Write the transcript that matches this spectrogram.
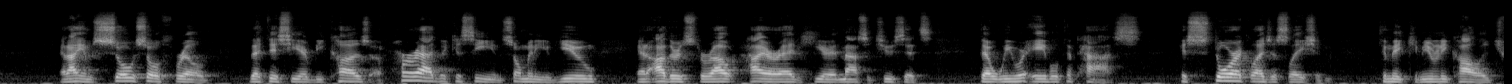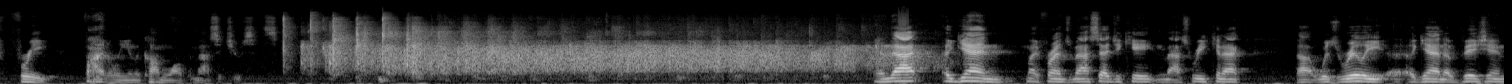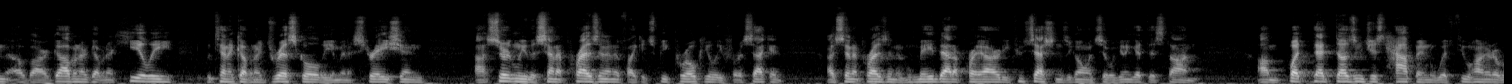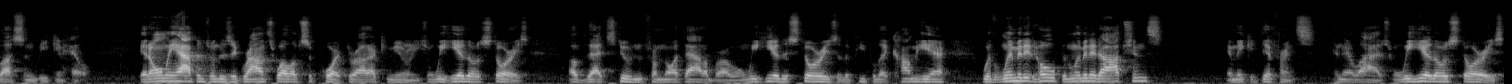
And I am so, so thrilled that this year, because of her advocacy and so many of you and others throughout higher ed here in Massachusetts, that we were able to pass historic legislation to make community college free, finally, in the Commonwealth of Massachusetts. And that, again, my friends, Mass Educate and Mass Reconnect uh, was really, uh, again, a vision of our governor, Governor Healey, Lieutenant Governor Driscoll, the administration, uh, certainly the Senate President, if I could speak parochially for a second, our Senate President who made that a priority two sessions ago and said, we're going to get this done. Um, but that doesn't just happen with 200 of us in Beacon Hill. It only happens when there's a groundswell of support throughout our communities. And we hear those stories of that student from North Attleboro, when we hear the stories of the people that come here with limited hope and limited options and make a difference in their lives, when we hear those stories,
